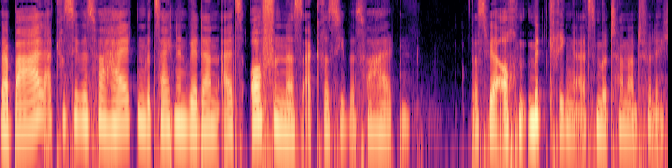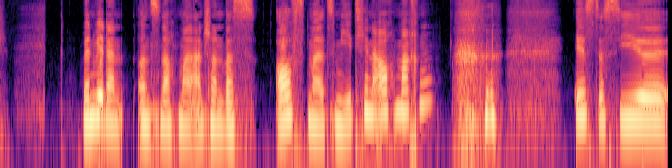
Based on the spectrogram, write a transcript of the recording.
verbal aggressives Verhalten bezeichnen wir dann als offenes aggressives Verhalten. Das wir auch mitkriegen als Mütter natürlich. Wenn wir dann uns nochmal anschauen, was oftmals Mädchen auch machen, ist, dass sie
